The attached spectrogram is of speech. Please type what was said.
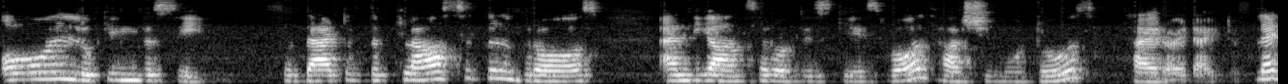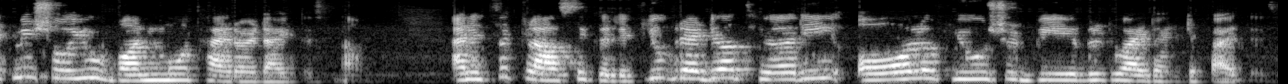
all looking the same. So that is the classical gross and the answer of this case was Hashimoto's thyroiditis. Let me show you one more thyroiditis now. And it's a classical. If you've read your theory, all of you should be able to identify this.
